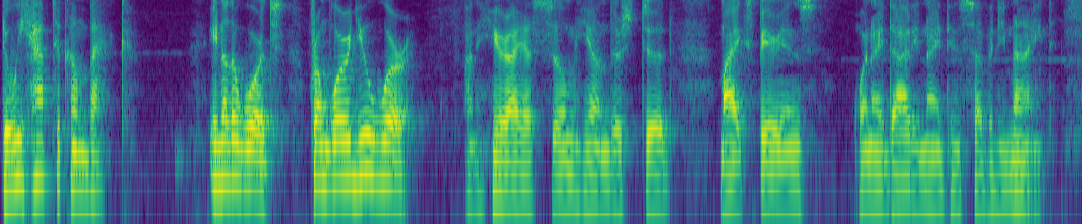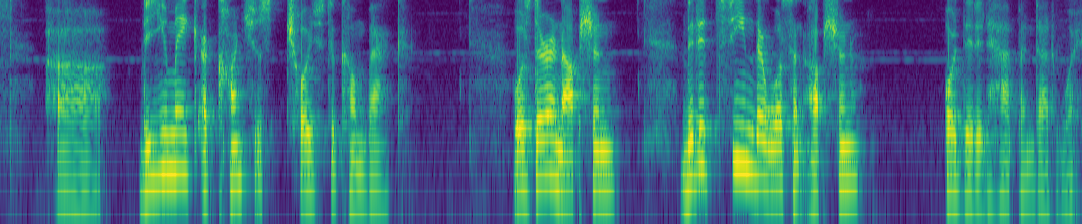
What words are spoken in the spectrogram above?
Do we have to come back? In other words, from where you were, and here I assume he understood my experience when I died in 1979. Uh, did you make a conscious choice to come back? Was there an option? Did it seem there was an option, or did it happen that way?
